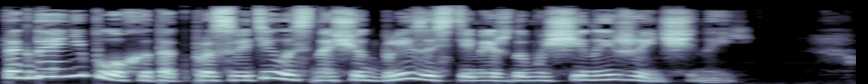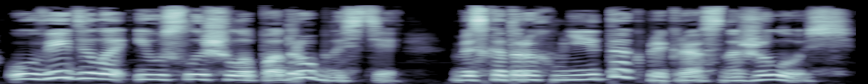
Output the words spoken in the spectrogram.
Тогда я неплохо так просветилась насчет близости между мужчиной и женщиной. Увидела и услышала подробности, без которых мне и так прекрасно жилось.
